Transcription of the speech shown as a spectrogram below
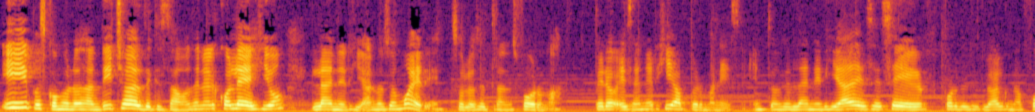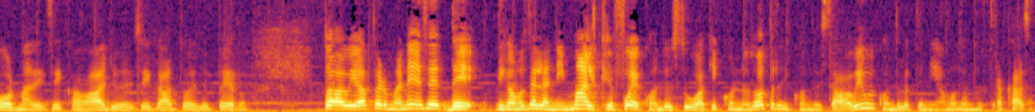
Y pues como nos han dicho desde que estamos en el colegio, la energía no se muere, solo se transforma. Pero esa energía permanece. Entonces la energía de ese ser, por decirlo de alguna forma, de ese caballo, de ese gato, de ese perro, todavía permanece de, digamos, del animal que fue cuando estuvo aquí con nosotros y cuando estaba vivo y cuando lo teníamos en nuestra casa.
